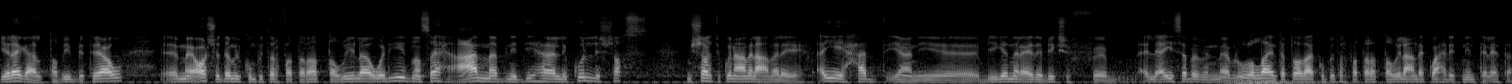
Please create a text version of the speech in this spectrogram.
يراجع الطبيب بتاعه. آه، ما يقعدش قدام الكمبيوتر فترات طويلة. ودي نصائح عامة بنديها لكل شخص. مش شرط يكون عامل عملية. أي حد يعني آه، بيجي لنا العيادة بيكشف آه، لأي سبب ما بنقول والله أنت بتقعد على الكمبيوتر فترات طويلة عندك واحد اتنين تلاتة.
